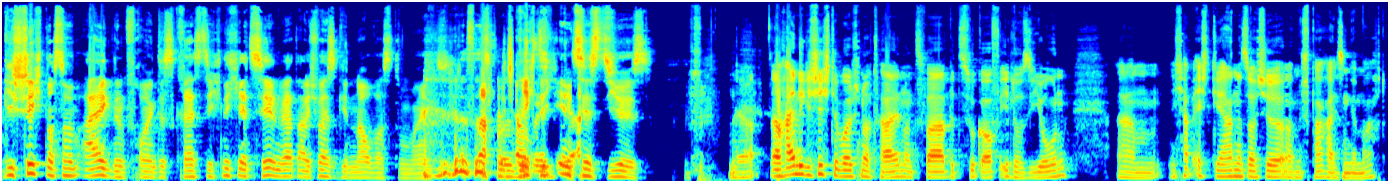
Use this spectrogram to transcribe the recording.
Geschichten aus meinem eigenen Freundeskreis, die ich nicht erzählen werde, aber ich weiß genau, was du meinst. das ist richtig ja. Inzestiös. Ja, auch eine Geschichte wollte ich noch teilen, und zwar Bezug auf Illusion. Ähm, ich habe echt gerne solche ähm, Sprachreisen gemacht.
